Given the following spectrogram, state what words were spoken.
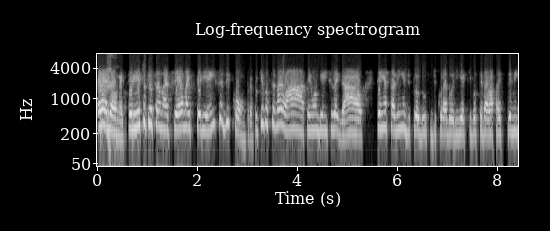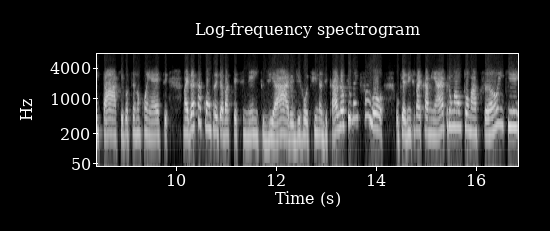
É, não, mas por isso que o Samarché é uma experiência de compra, porque você vai lá, tem um ambiente legal, tem essa linha de produtos de curadoria que você vai lá para experimentar, que você não conhece, mas essa compra de abastecimento diário, de rotina de casa, é o que o Bento falou. O que a gente vai caminhar é para uma automação em que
